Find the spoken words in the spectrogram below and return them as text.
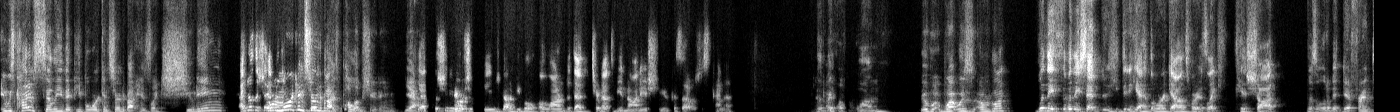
it was kind of silly that people were concerned about his like shooting. I know the they were more concerned about his pull-up shooting. Yeah, yeah, the shooting motion change got people alarmed, but that turned out to be a non-issue because that was just kind of a little bit overblown. What was overblown? When they when they said he did he had the workouts where it's like his shot was a little bit different,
